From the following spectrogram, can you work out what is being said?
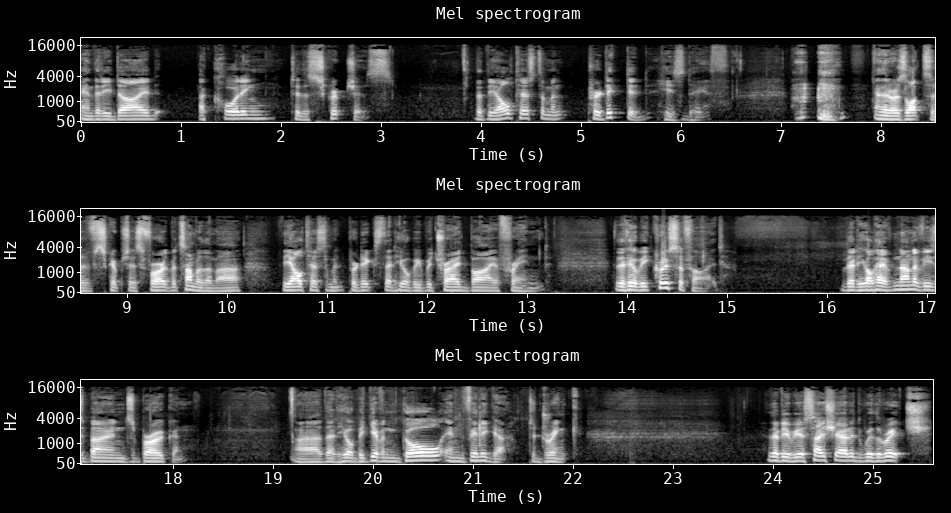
and that he died according to the scriptures. That the Old Testament predicted his death. and there is lots of scriptures for it, but some of them are the Old Testament predicts that he'll be betrayed by a friend, that he'll be crucified, that he'll have none of his bones broken, uh, that he'll be given gall and vinegar to drink, that he'll be associated with the rich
